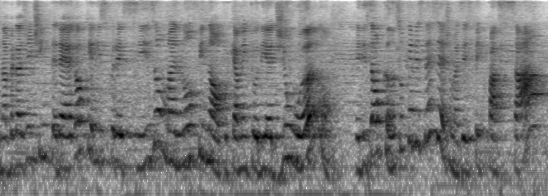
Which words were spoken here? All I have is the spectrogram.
na verdade a gente entrega o que eles precisam, mas no final, porque a mentoria é de um ano, eles alcançam o que eles desejam, mas eles têm que passar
